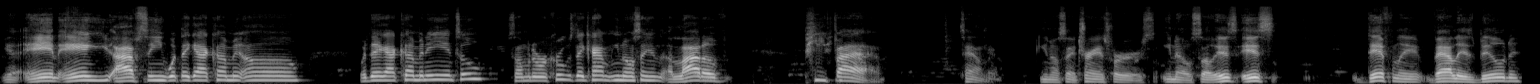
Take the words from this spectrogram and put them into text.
Yeah, and and you, I've seen what they got coming. Um, what they got coming in too. Some of the recruits they come, you know, I'm saying a lot of P five talent. You know, I'm saying transfers. You know, so it's it's definitely Valley is building.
